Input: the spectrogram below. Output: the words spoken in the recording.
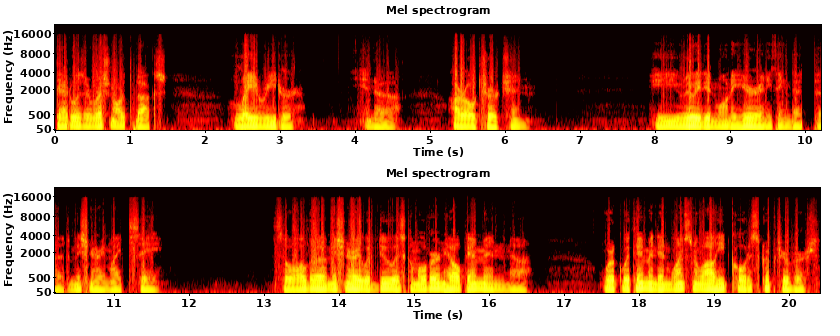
dad was a Russian Orthodox lay reader in our old church and he really didn't want to hear anything that uh, the missionary might say. So all the missionary would do was come over and help him and uh, work with him, and then once in a while he'd quote a scripture verse.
